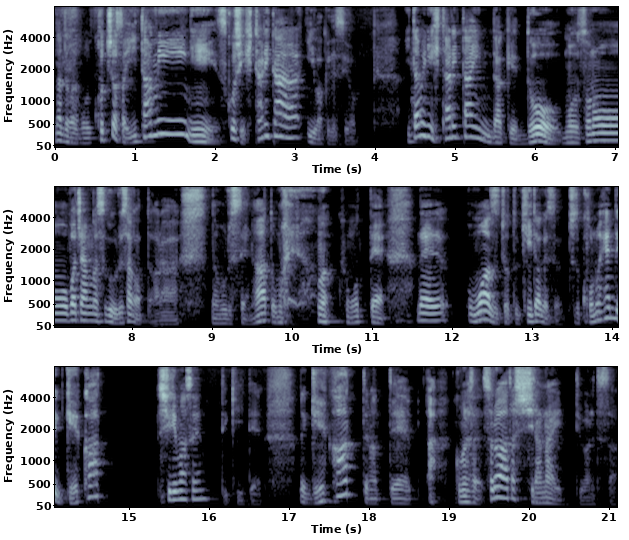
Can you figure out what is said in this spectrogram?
なんていうか、こっちはさ、痛みに少し浸りたいわけですよ。痛みに浸りたいんだけど、もうそのおばちゃんがすごいうるさかったから、うるせえなと思い 思って、で、思わずちょっと聞いたわけですよ。ちょっとこの辺で外科知りませんって聞いて。で、外科ってなって、あ、ごめんなさい。それは私知らないって言われてさ、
